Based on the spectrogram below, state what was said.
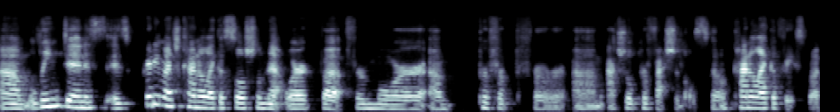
Um, LinkedIn is, is pretty much kind of like a social network, but for more um, for, for um, actual professionals, so kind of like a Facebook.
